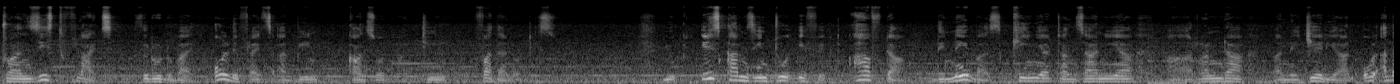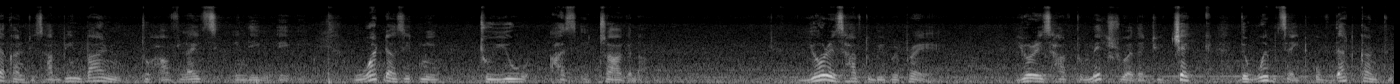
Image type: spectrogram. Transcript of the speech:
transit flights through Dubai, all the flights are being cancelled until further notice. You, this comes into effect after the neighbors, Kenya, Tanzania, uh, Rwanda, uh, Nigeria, and all other countries have been banned to have flights in the UAE. What does it mean to you as a traveler? You always have to be prepared. You always have to make sure that you check the website of that country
